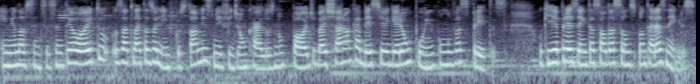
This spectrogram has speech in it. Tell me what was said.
Em 1968, os atletas olímpicos Tommy Smith e John Carlos no pódio baixaram a cabeça e ergueram um punho com luvas pretas, o que representa a saudação dos Panteras Negras.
